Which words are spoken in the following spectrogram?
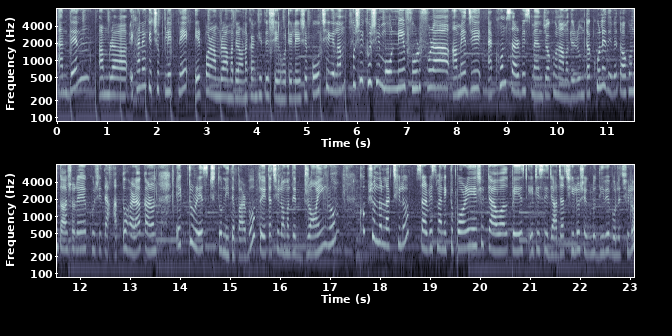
অ্যান্ড দেন আমরা এখানেও কিছু ক্লিপ নেই। এরপর আমরা আমাদের অনাকাঙ্ক্ষিত সেই হোটেলে এসে পৌঁছে গেলাম। খুশি খুশি মন নিয়ে ফুরফুরা আমেজে এখন সার্ভিসম্যান যখন আমাদের রুমটা খুলে দেবে, তখন তো আসলে খুশিতে আত্মহারা। কারণ একটু রেস্ট তো নিতে পারব। তো এটা ছিল আমাদের ড্রয়িং রুম খুব সুন্দর লাগছিল। সার্ভিসম্যান একটু পরে এসে টাওয়াল, পেস্ট এটিসি যা যা ছিল সেগুলো দিবে বলেছিল।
